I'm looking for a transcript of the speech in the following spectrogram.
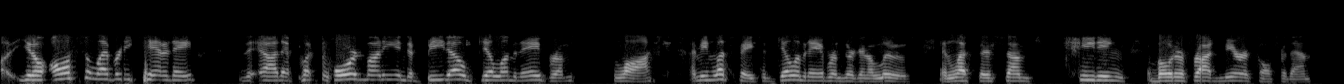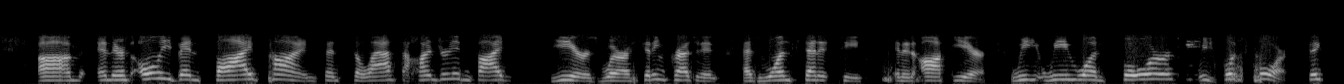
Uh, you know, all celebrity candidates uh, that put poured money into Beto, Gillum, and Abrams lost. I mean, let's face it, Gillum and Abrams are going to lose unless there's some cheating voter fraud miracle for them. Um, and there's only been five times since the last 105 years where a sitting president has won Senate seats in an off year. We we won four. We flipped four. Think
